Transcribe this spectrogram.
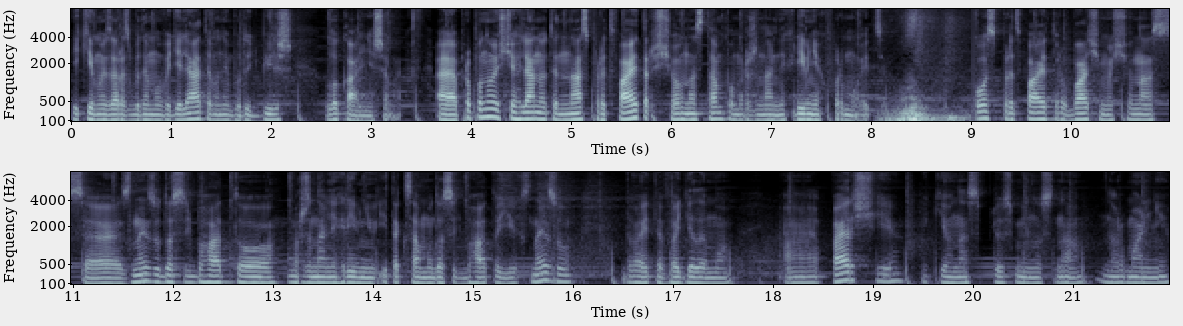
які ми зараз будемо виділяти, вони будуть більш локальнішими. Е, пропоную ще глянути на Spreadfighter, що в нас там по маржинальних рівнях формується. По Spreadfighter бачимо, що в нас е, знизу досить багато маржинальних рівнів, і так само досить багато їх знизу. Давайте виділимо перші, які у нас плюс-мінус на нормальні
